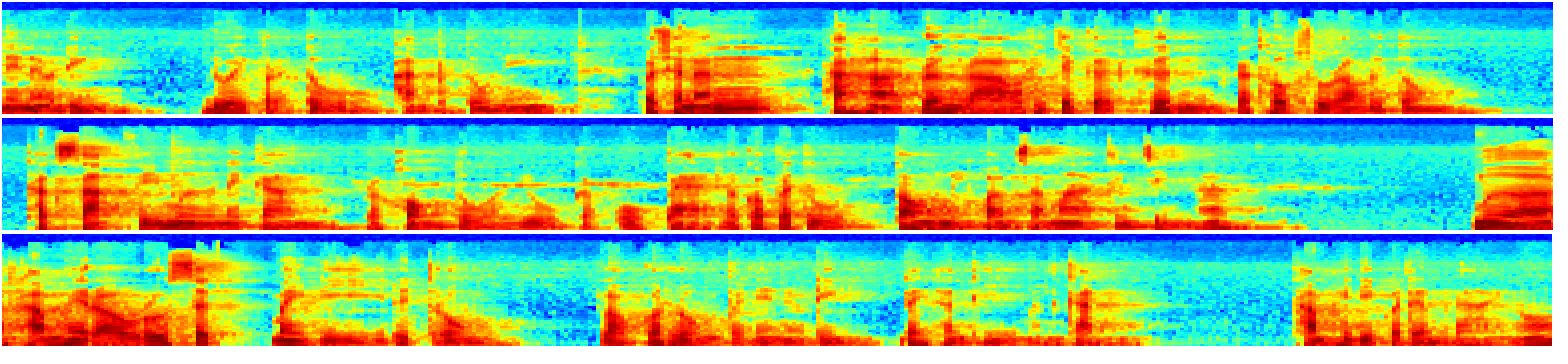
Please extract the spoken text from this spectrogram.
ในแนวดิ่ง ด้วยประตูผ่านประตูนี้ ราะฉะนั้นถ้าหากเรื่องราวที่จะเกิดขึ้นกระทบสู่เราโดยตรง ทักษะฝีมือในการประคองตัวอยู่กับโอแปดแล้วก็ประตูต้องมีความสามารถจริง ๆ นะ เมื่อทำให้เรารู้สึกไม่ดีโดยตรง เราก็ลงไปในแนวดิ่งได้ทันทีเหมือนกันทำให้ดีกว่าเดิมได้เนาะ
